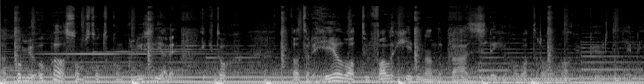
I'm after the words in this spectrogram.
dan kom je ook wel soms tot de conclusie, allez, ik toch, dat er heel wat toevalligheden aan de basis liggen van wat er allemaal gebeurt in je leven.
